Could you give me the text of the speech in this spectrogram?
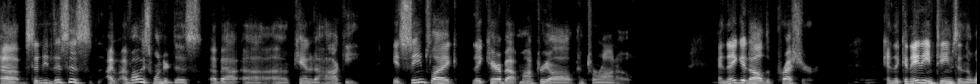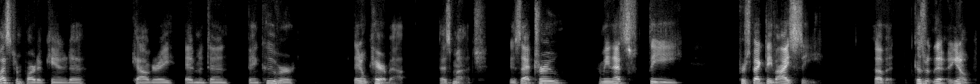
uh, Cindy, this is I, have always wondered this about uh, uh, Canada hockey. It seems like they care about Montreal and Toronto, and they get all the pressure. And the Canadian teams in the western part of Canada, Calgary, Edmonton, Vancouver, they don't care about as much. Is that true? I mean, that's the perspective I see of it. Because, uh, you know,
